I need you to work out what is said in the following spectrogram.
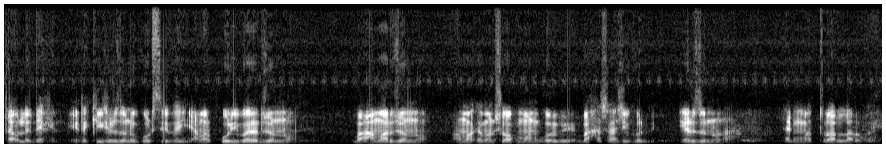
তাহলে দেখেন, এটা কিসের জন্য করছি ভাই? আমার পরিবারের জন্য বা আমার জন্য আমাকে মানুষ অপমান করবে বা হাসাহাসি করবে, এর জন্য না, একমাত্র আল্লাহর ভয়।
